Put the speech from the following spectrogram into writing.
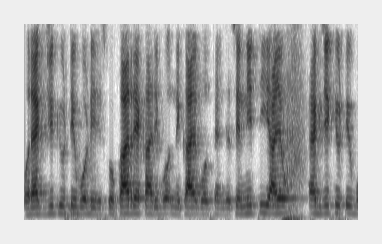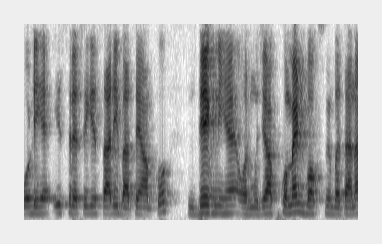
और एग्जीक्यूटिव बॉडी जिसको कार्यकारी निकाय बोलते हैं। जैसे नीति आयोग एग्जीक्यूटिव बॉडी है, इस तरह से ये सारी बातें आपको देखनी है और मुझे आप कॉमेंट बॉक्स में बताना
